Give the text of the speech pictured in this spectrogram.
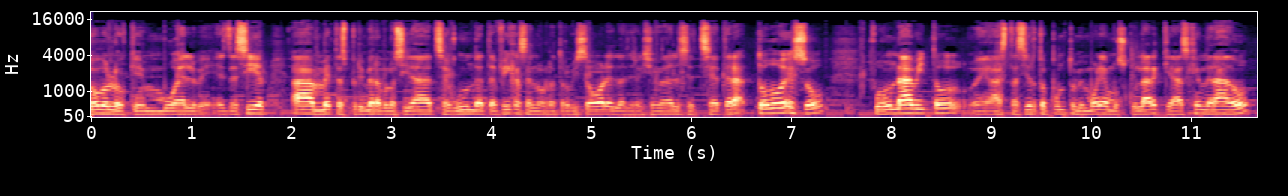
todo lo que envuelve. Es decir, ah, metes primera velocidad, segunda, te fijas en los retrovisores, las direccionales, etcétera. Todo eso fue un hábito, eh, hasta cierto punto, memoria muscular que has generado.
